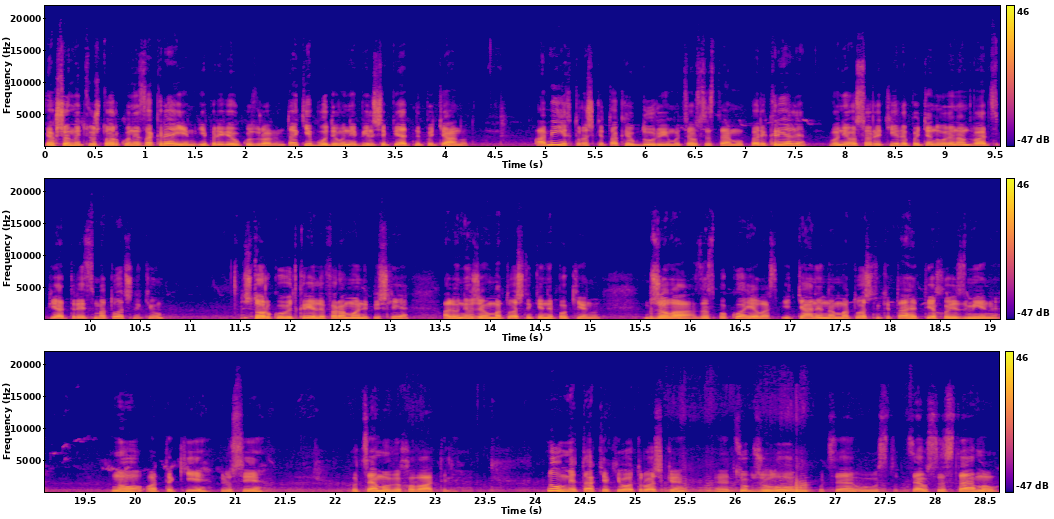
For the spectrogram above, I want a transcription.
Якщо ми цю шторку не закриємо і прививку зробимо, так і буде, вони більше 5 не потягнуть. А ми їх трошки так і обдурюємо цю систему. Перекрили, вони осоротіли, потягнули нам 25-30 маточників. Шторку відкрили, феромони пішли, але вони вже маточники не покинуть. Бджола заспокоїлась і тягне нам маточники таги тихої зміни. Ну, от такі плюси у цьому вихователі. Ну, ми так, як його трошки, е, цю бджолу, оце, у це систему,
